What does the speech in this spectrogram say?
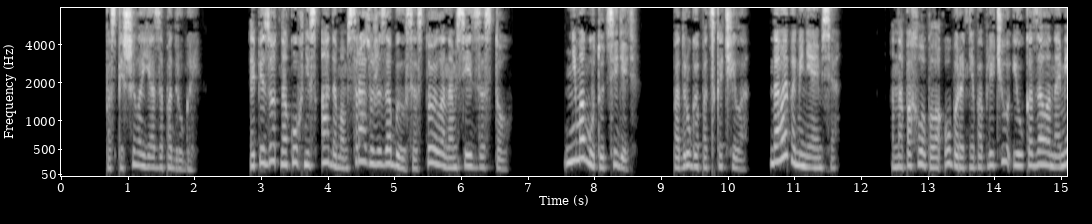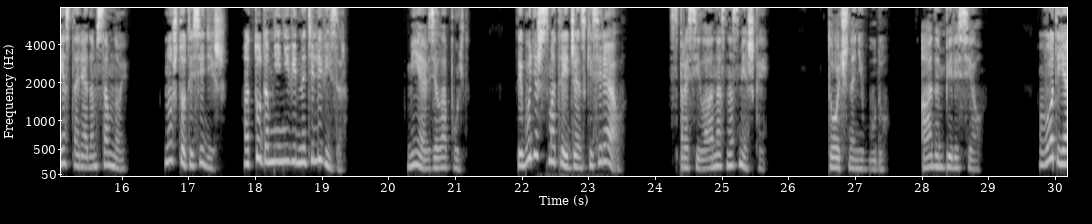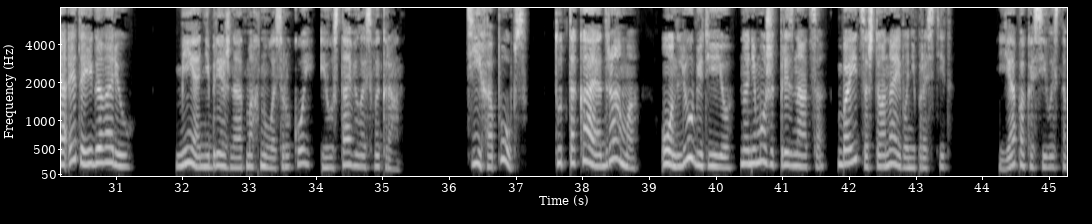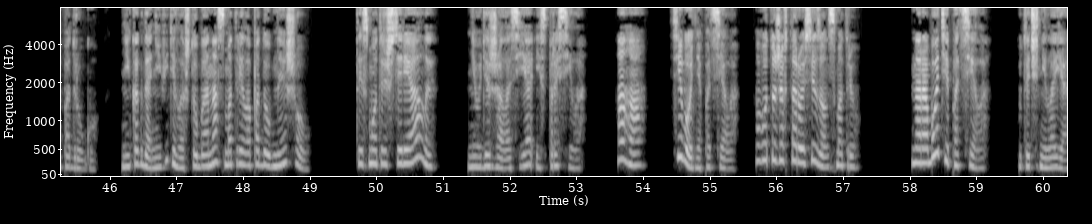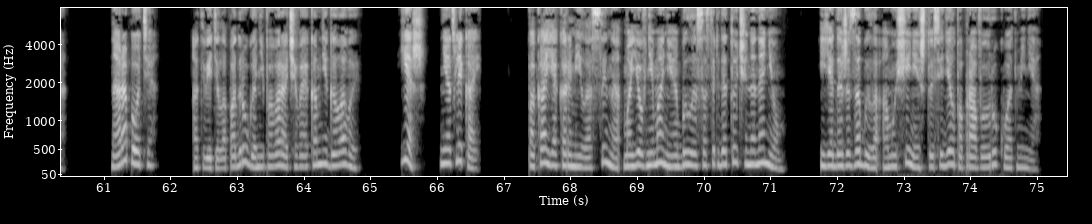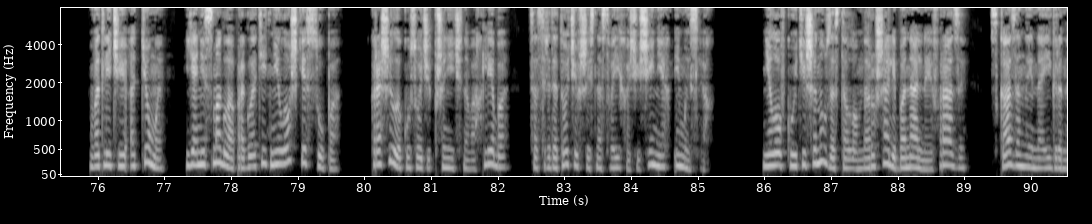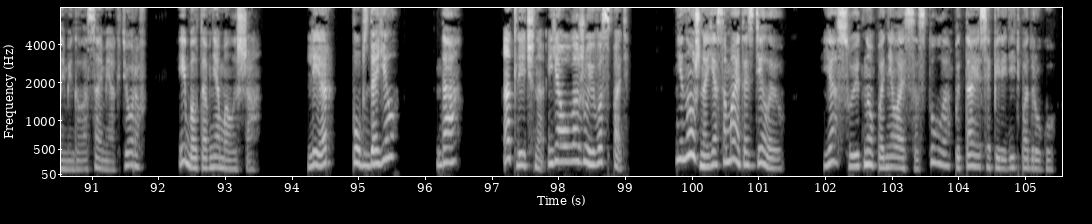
Поспешила я за подругой. Эпизод на кухне с Адамом сразу же забылся, стоило нам сесть за стол. Не могу тут сидеть. Подруга подскочила. Давай поменяемся. Она похлопала оборотня по плечу и указала на место рядом со мной. «Ну что ты сидишь? Оттуда мне не видно телевизор». Мия взяла пульт. «Ты будешь смотреть женский сериал?» — спросила она с насмешкой. Точно не буду. Адам пересел. Вот я это и говорю. Мия небрежно отмахнулась рукой и уставилась в экран. Тихо, пупс. Тут такая драма. Он любит ее, но не может признаться. Боится, что она его не простит. Я покосилась на подругу. Никогда не видела, чтобы она смотрела подобные шоу. «Ты смотришь сериалы?» Не удержалась я и спросила. «Ага, сегодня подсела». Вот уже второй сезон смотрю. На работе подсела? Уточнила я. На работе, ответила подруга, не поворачивая ко мне головы. Ешь, не отвлекай. Пока я кормила сына, мое внимание было сосредоточено на нем, и я даже забыла о мужчине, что сидел по правую руку от меня. В отличие от Темы, я не смогла проглотить ни ложки супа, крошила кусочек пшеничного хлеба, сосредоточившись на своих ощущениях и мыслях. Неловкую тишину за столом нарушали банальные фразы, сказанные наигранными голосами актеров и болтовня малыша. «Лер, пупс доел?» «Да». «Отлично, я уложу его спать». «Не нужно, я сама это сделаю». Я суетно поднялась со стула, пытаясь опередить подругу.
